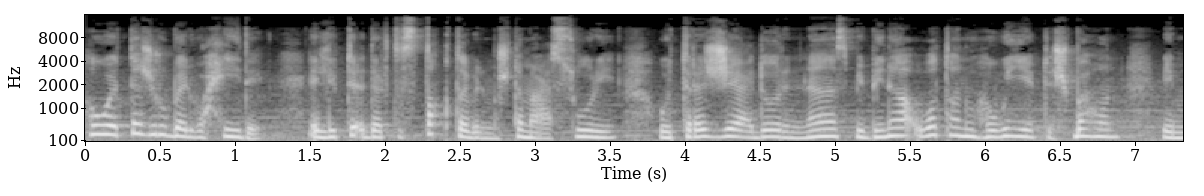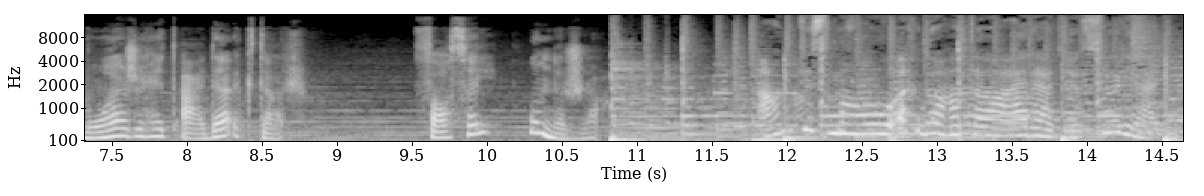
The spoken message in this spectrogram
هو التجربة الوحيدة اللي بتقدر تستقطب المجتمع السوري وترجع دور الناس ببناء وطن وهوية بتشبههم بمواجهة أعداء كتار. فاصل ومنرجع عم تسمعوا أخذوا عطاء على راديو سوريالي.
